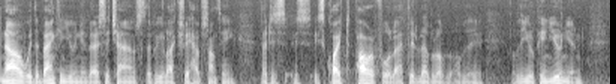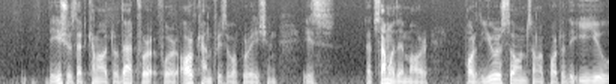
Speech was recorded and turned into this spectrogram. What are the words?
Now with the banking union, there's a chance that we will actually have something that is, is, is quite powerful at the level of, of, the, of the European Union. The issues that come out of that for, for our countries of operation is that some of them are part of the Eurozone, some are part of the EU,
